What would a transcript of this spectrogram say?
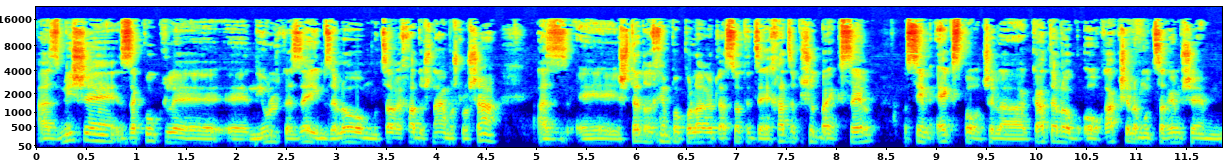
אז מי שזקוק לניהול כזה, אם זה לא מוצר אחד או שניים או שלושה, אז אה, שתי דרכים פופולריות לעשות את זה, אחד זה פשוט באקסל, עושים אקספורט של הקטלוג או רק של המוצרים שהם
